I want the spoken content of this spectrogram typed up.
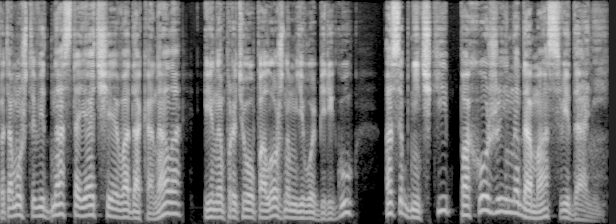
потому что видна стоячая вода канала и на противоположном его берегу особнячки, похожие на дома свиданий.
